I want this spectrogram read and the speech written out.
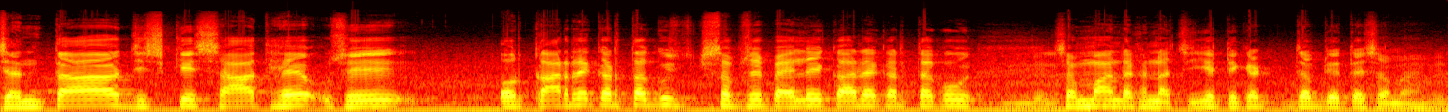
जनता जिसके साथ है उसे और कार्यकर्ता को सबसे पहले कार्यकर्ता को सम्मान रखना चाहिए टिकट जब देते समय।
